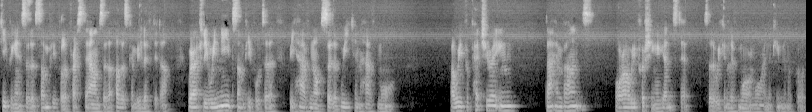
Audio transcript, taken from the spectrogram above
keeping it so that some people are pressed down so that others can be lifted up, where actually we need some people to be have nots so that we can have more. Are we perpetuating that imbalance or are we pushing against it so that we can live more and more in the kingdom of God?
